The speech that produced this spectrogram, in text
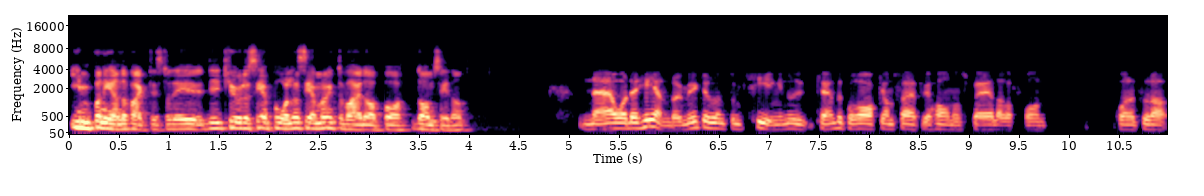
imponerande faktiskt och det är, det är kul att se. Polen ser man ju inte varje dag på damsidan. Nej, och det händer mycket runt omkring. Nu kan jag inte på rak arm säga att vi har någon spelare från, från ett sådär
